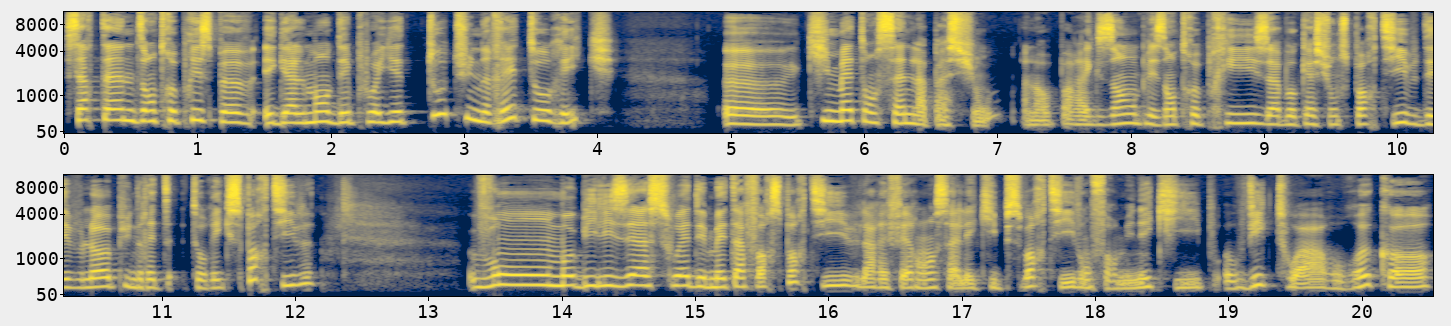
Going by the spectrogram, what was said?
Certaines entreprises peuvent également déployer toute une rhétorique euh, qui mettent en scène la passion. Alors, par exemple, les entreprises à vocation sportive développent une rhétorique sportive, vont mobiliser à souhait des métaphores sportives, la référence à l'équipe sportive, on forme une équipe, aux victoires, aux records,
